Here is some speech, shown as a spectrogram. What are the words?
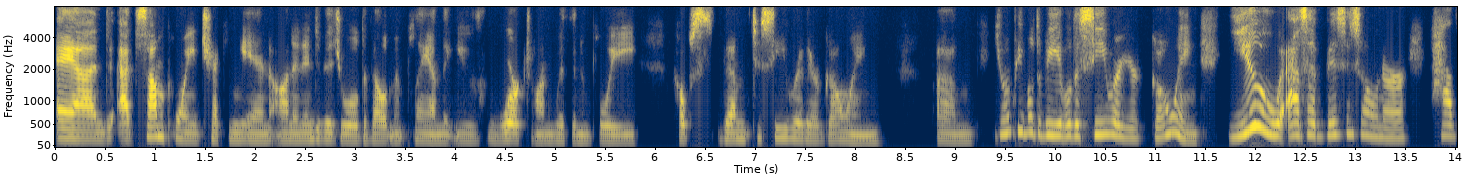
and at some point checking in on an individual development plan that you've worked on with an employee helps them to see where they're going. Um, you want people to be able to see where you're going. You as a business owner have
